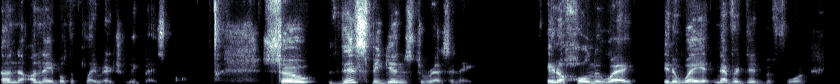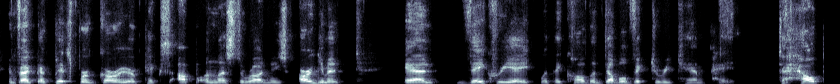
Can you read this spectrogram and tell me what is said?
and unable to play Major League Baseball. So this begins to resonate in a whole new way, in a way it never did before. In fact, the Pittsburgh Courier picks up on Lester Rodney's argument and they create what they call the double victory campaign to help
